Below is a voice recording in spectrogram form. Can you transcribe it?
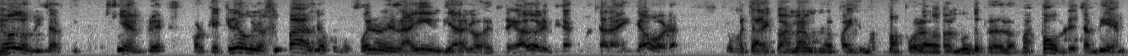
todos mis artículos, siempre, porque creo que los cipayos, como fueron en la India, los entregadores, mirá cómo está la India ahora, como está además uno de los países más, poblados del mundo, pero de los más pobres también,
